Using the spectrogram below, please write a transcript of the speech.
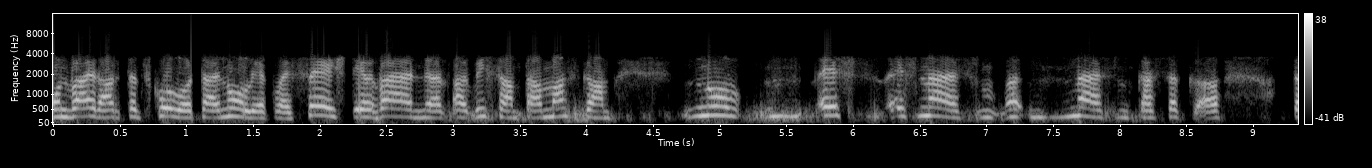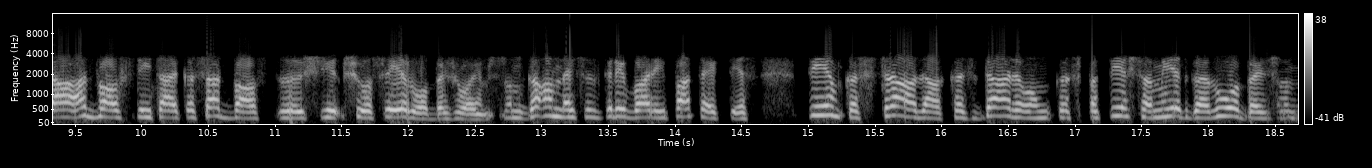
un vairāk tad skolotāji noliek, lai sēž tie bērni ar, ar visām tām maskām nu, es, es neesmu, neesmu, kas saka, tā atbalstītāja, kas atbalsta ši, šos ierobežojumus. Un galvenais es gribu arī pateikties tiem, kas strādā, kas dara un kas patiešām iet gar robežu un,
